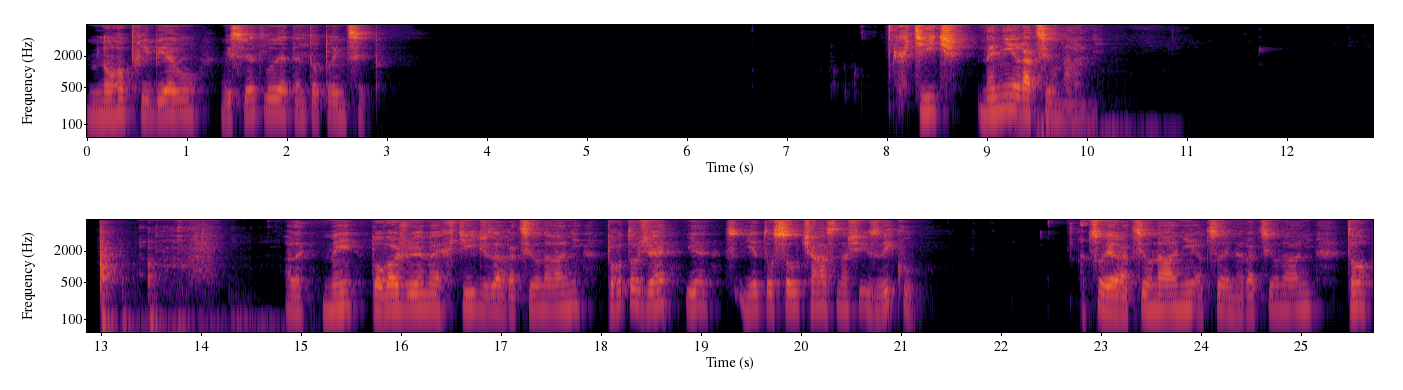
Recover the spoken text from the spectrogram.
Mnoho příběhů vysvětluje tento princip. Chtíč není racionální. Ale my považujeme chtíč za racionální, protože je, je to součást našich zvyků. A co je racionální a co je neracionální, to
